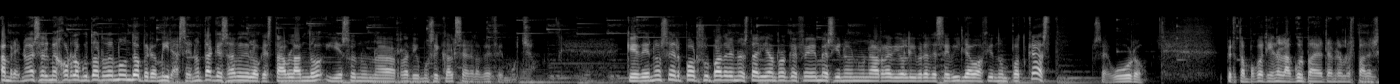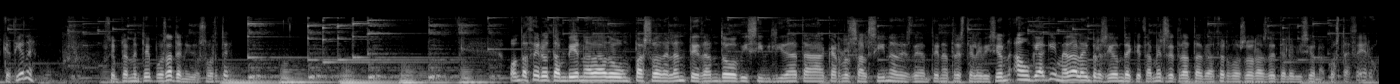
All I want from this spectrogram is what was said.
Hombre, no es el mejor locutor del mundo, pero mira, se nota que sabe de lo que está hablando y eso en una radio musical se agradece mucho. Que de no ser por su padre no estaría en Rock FM, sino en una radio libre de Sevilla o haciendo un podcast. Seguro pero tampoco tiene la culpa de tener los padres que tiene. Simplemente pues ha tenido suerte. Onda Cero también ha dado un paso adelante dando visibilidad a Carlos Alsina desde Antena 3 Televisión, aunque aquí me da la impresión de que también se trata de hacer dos horas de televisión a coste cero.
